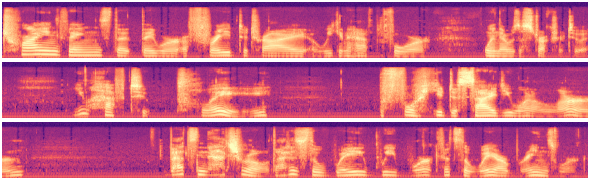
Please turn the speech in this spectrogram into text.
trying things that they were afraid to try a week and a half before when there was a structure to it. You have to play before you decide you want to learn. That's natural. That is the way we work. That's the way our brains work.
